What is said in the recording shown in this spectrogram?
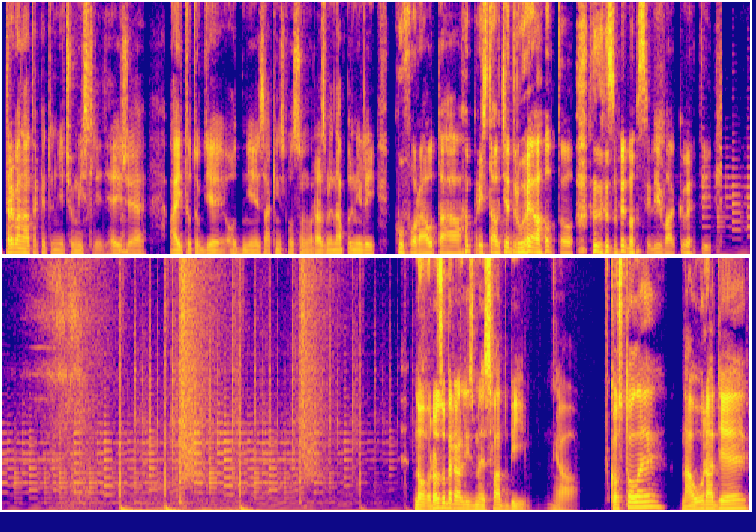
treba na takéto niečo myslieť, hej, No. že aj toto, kde odniesť, akým spôsobom. Raz sme naplnili kufor auta, pristavte druhé auto, sme nosili iba kvety. No, rozoberali sme svadby v kostole, na úrade,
